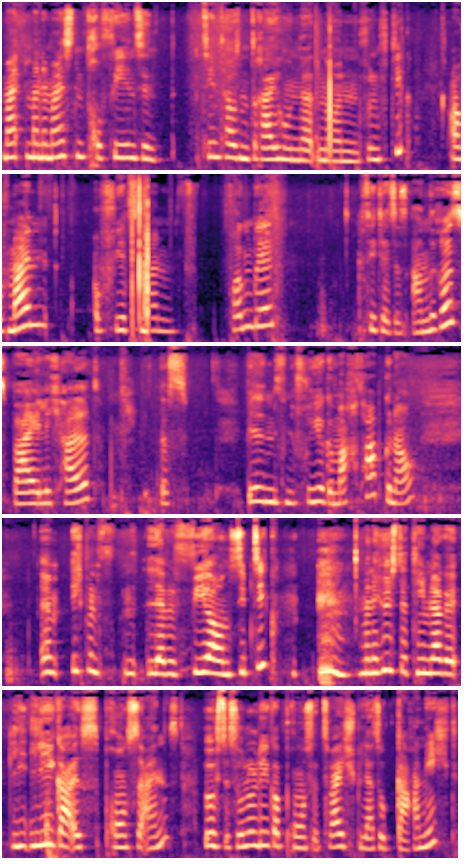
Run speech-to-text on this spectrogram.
Meine meisten Trophäen sind 10.359. Auf meinem, auf jetzt meinem Folgenbild sieht jetzt etwas anderes, weil ich halt das Bild ein bisschen früher gemacht habe, genau. Ähm, ich bin Level 74. Meine höchste Teamliga ist Bronze 1. Höchste Solo-Liga Bronze 2. Ich spiele also gar nicht.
